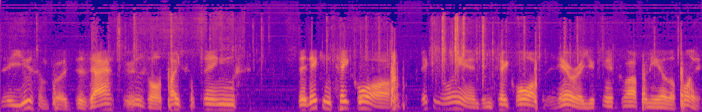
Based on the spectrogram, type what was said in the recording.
they use them for disasters, all types of things. They, they can take off, they can land and take off in an area you can't drop any other plane.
